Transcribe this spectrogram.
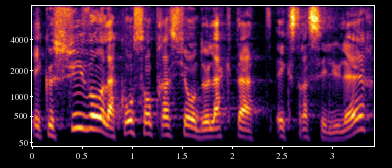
Et que suivant la concentration de lactate extracellulaire,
